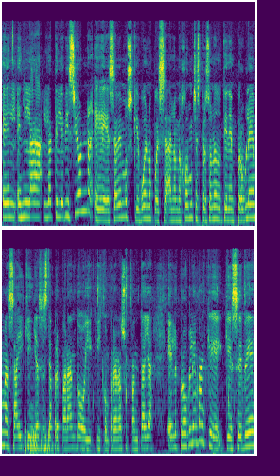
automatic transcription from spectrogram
El, en la, la televisión eh, sabemos que, bueno, pues a lo mejor muchas personas no tienen problemas, hay quien ya se está preparando y, y comprará su pantalla. El problema que, que se ve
